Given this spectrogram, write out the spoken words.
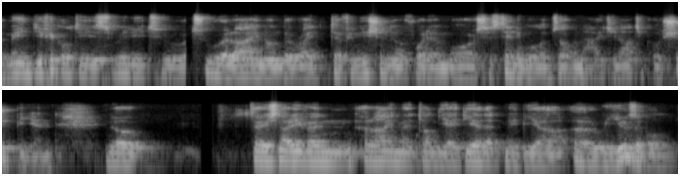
the main difficulty is really to to align on the right definition of what a more sustainable absorbent hygiene article should be. And you know there is not even alignment on the idea that maybe a, a reusable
